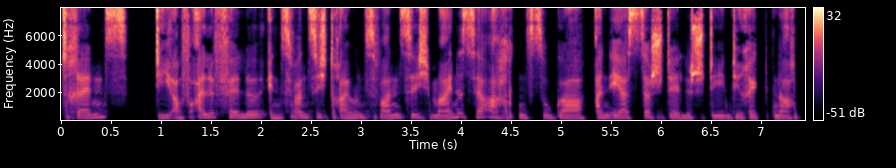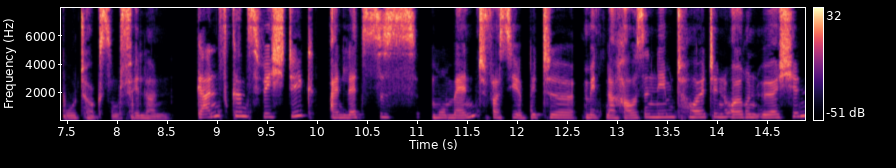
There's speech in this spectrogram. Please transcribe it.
Trends, die auf alle Fälle in 2023 meines Erachtens sogar an erster Stelle stehen, direkt nach Botox und Fillern. Ganz, ganz wichtig, ein letztes Moment, was ihr bitte mit nach Hause nehmt heute in euren Öhrchen.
